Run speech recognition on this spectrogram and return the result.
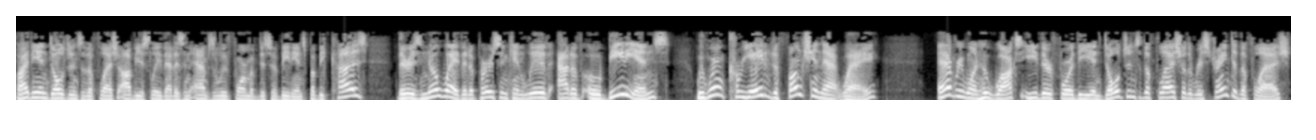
by the indulgence of the flesh. Obviously, that is an absolute form of disobedience. But because there is no way that a person can live out of obedience. We weren't created to function that way. Everyone who walks either for the indulgence of the flesh or the restraint of the flesh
